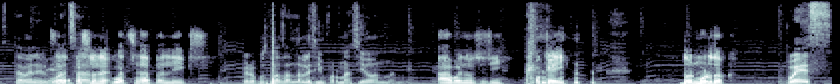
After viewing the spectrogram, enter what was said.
Estaba en el la pasó en WhatsApp. el WhatsApp, Alex. Pero pues pasándoles información, mano. Ah, bueno, eso sí. Ok. Don Murdoch. Pues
